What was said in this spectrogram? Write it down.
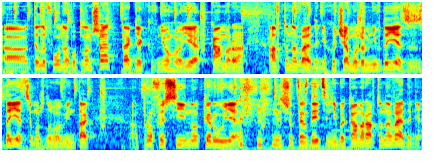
е, телефону або планшет, так як в нього є камера автонаведення. Хоча, може, мені вдається, здається, можливо, він так. е, Професійно керує, що це здається, ніби камера автонаведення.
